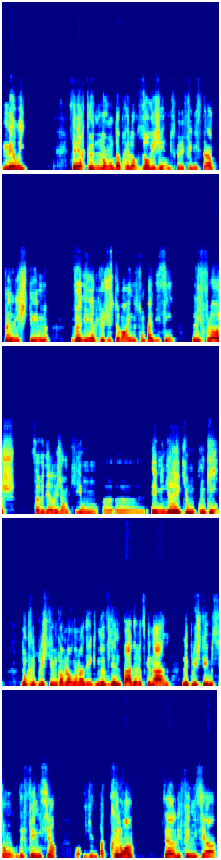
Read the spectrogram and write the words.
mais oui. C'est-à-dire que non d'après leurs origines, puisque les Philistins, Pelishtim, veut dire que justement ils ne sont pas d'ici. Les floches, ça veut dire les gens qui ont euh, euh, émigré, qui ont conquis. Donc les Plishtim, comme leur nom l'indique, ne viennent pas d'Eretz Les Plishtim sont des Phéniciens. Bon, ils viennent pas de très loin. C'est-à-dire les Phéniciens,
